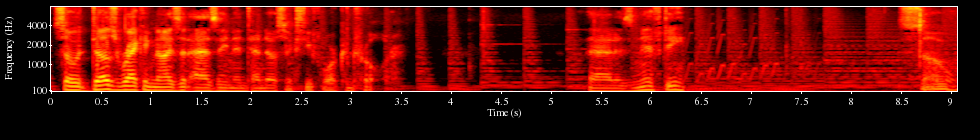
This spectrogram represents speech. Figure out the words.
So it does recognize it as a Nintendo 64 controller. That is nifty. So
